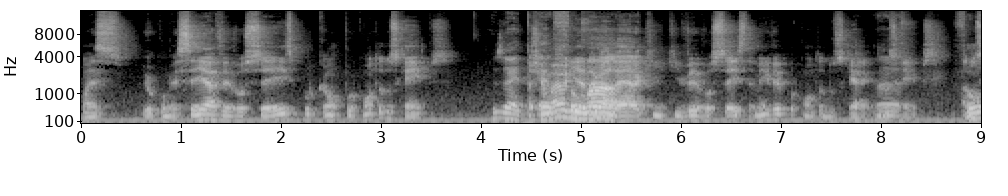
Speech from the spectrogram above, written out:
Mas eu comecei a ver vocês por, por conta dos camps. Pois é, Acho que a é, maioria foi uma- da galera que, que vê vocês também vê por conta dos, camp, dos camps. Foi um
